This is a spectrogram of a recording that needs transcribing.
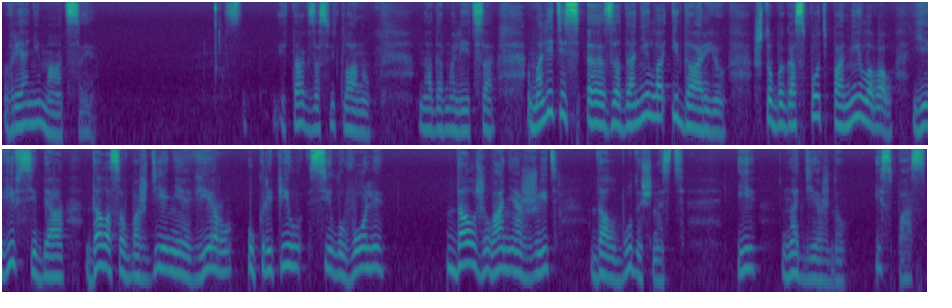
в реанимации. Итак, за Светлану надо молиться. Молитесь э, за Данила и Дарью, чтобы Господь помиловал, явив себя, дал освобождение, веру, укрепил силу воли, дал желание жить, дал будущность и надежду, и спас.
